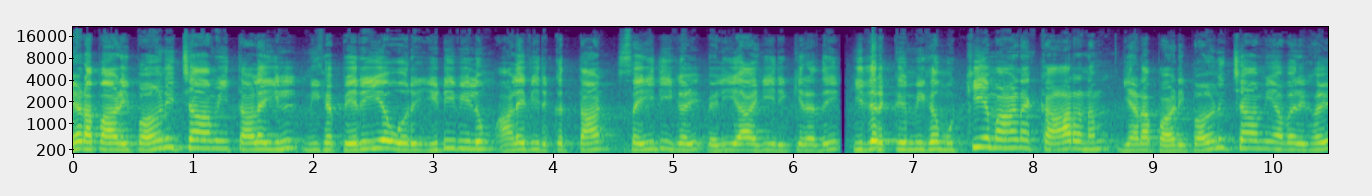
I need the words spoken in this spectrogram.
எடப்பாடி பழனிசாமி தலையில் மிக பெரிய ஒரு இடிவிலும் அளவிற்குத்தான் செய்திகள் வெளியாகி இருக்கிறது இதற்கு மிக முக்கியமான காரணம் எடப்பாடி பழனிசாமி அவர்கள்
